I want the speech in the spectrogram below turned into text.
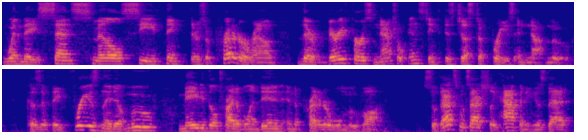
when they sense, smell, see, think there's a predator around, their very first natural instinct is just to freeze and not move. Because if they freeze and they don't move, maybe they'll try to blend in and the predator will move on. So that's what's actually happening is that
